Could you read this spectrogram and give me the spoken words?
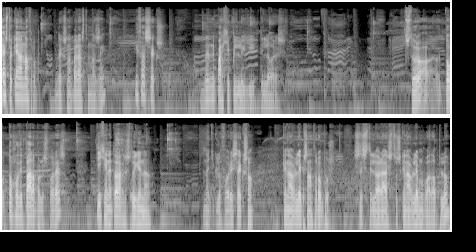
Έστω και έναν άνθρωπο. Εντάξει, να περάσετε μαζί, ή θα είσαι έξω. Δεν υπάρχει επιλογή τηλεόραση. Του θεωρώ. Το, το έχω δει πάρα πολλές φορές. Τύχαινε τώρα Χριστούγεννα; Να κυκλοφορείς έξω και να βλέπεις ανθρώπους στις τηλεοράσεις τους και να βλέπουν Παπαδόπουλο.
